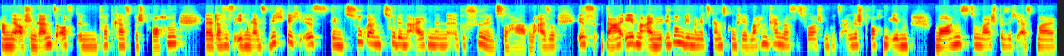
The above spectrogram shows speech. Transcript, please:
haben wir auch schon ganz oft im Podcast besprochen, äh, dass es eben ganz wichtig ist, den Zugang zu den eigenen äh, Gefühlen zu haben. Also ist da eben eine Übung, die man jetzt ganz konkret machen kann. Du hast es vorher schon kurz angesprochen, eben morgens zum Beispiel sich erstmal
